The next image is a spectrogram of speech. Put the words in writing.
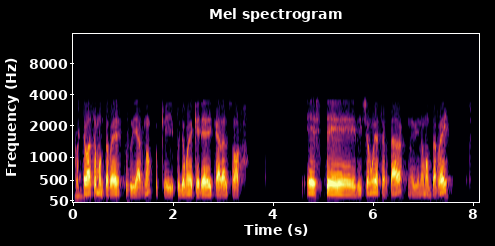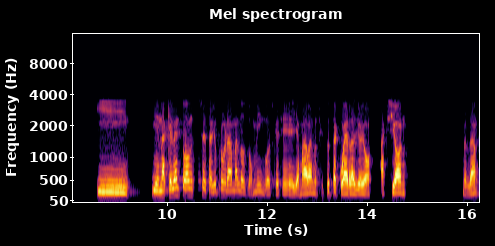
pues te vas a Monterrey a estudiar, ¿no? Porque pues yo me quería dedicar al surf. Este, decisión muy acertada, me vine a Monterrey. Y, y en aquel entonces había un programa los domingos que se llamaba, no sé si tú te acuerdas, yo, yo, Acción, ¿verdad?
